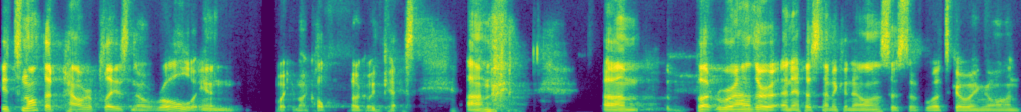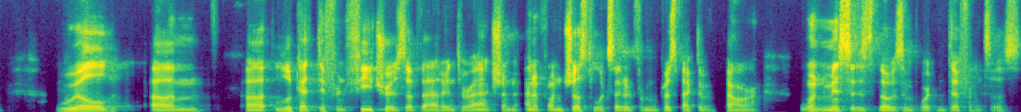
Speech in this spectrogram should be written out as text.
it's not that power plays no role in what you might call a good case. Um, um, but rather an epistemic analysis of what's going on will um, uh, look at different features of that interaction. And if one just looks at it from the perspective of power, one misses those important differences.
